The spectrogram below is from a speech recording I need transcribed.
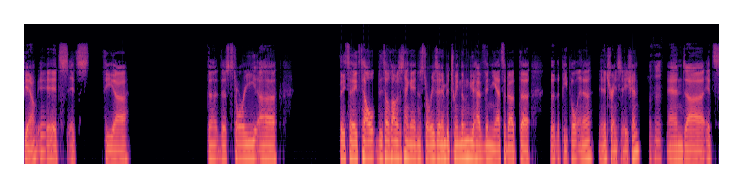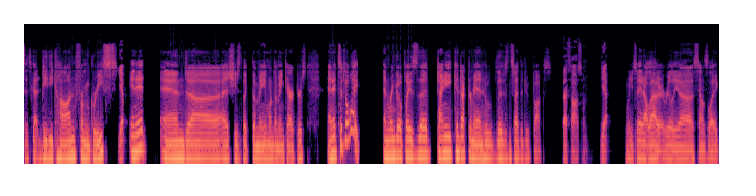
you know it, it's it's the uh the the story uh they say they tell they tell Thomas the Tank Engine stories, and in between them you have vignettes about the the, the people in a in a train station, Mhm. and uh, it's it's got Didi Conn from Grease Yep. in it, and uh, she's like the main one of the main characters, and it's a delight. And Ringo plays the tiny conductor man who lives inside the jukebox. That's awesome. Yep. When you say it out loud, it really uh, sounds like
